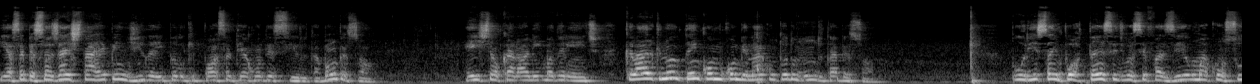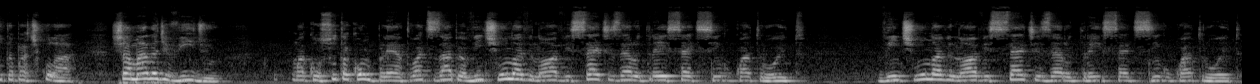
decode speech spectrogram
E essa pessoa já está arrependida aí pelo que possa ter acontecido, tá bom, pessoal? Este é o canal Enigma do Oriente. Claro que não tem como combinar com todo mundo, tá, pessoal? Por isso a importância de você fazer uma consulta particular. Chamada de vídeo uma consulta completa. O WhatsApp é o 2199 703 7548. 2199 703 7548.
